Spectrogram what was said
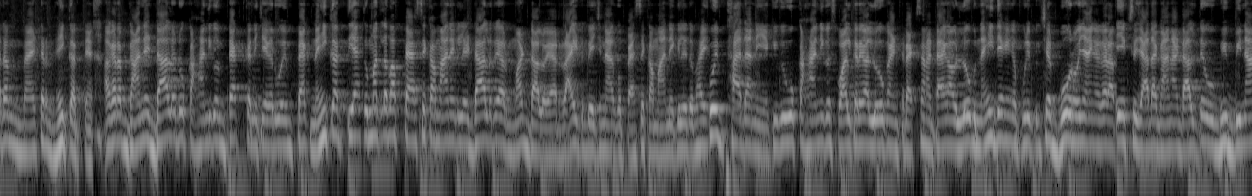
ज़्यादा मैटर नहीं करते हैं। अगर आप गाने डालो तो कहानी को इम्पैक्ट करनी चाहिए अगर वो इम्पैक्ट नहीं करती है तो मतलब आप पैसे कमाने के लिए डाल रहे और मत डालो यार। राइट बेचना है आपको पैसे कमाने के लिए तो भाई कोई फ़ायदा नहीं है, क्योंकि वो कहानी को स्पॉइल करेगा, लोगों का इंटरेक्शन हटाएगा और लोग नहीं देखेंगे, पूरी पिक्चर बोर हो जाएँगे अगर आप एक से ज़्यादा गाना डालते हो भी बिना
